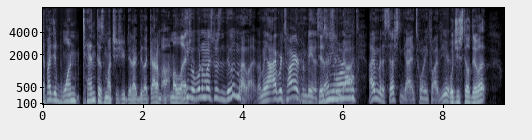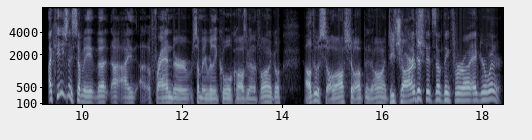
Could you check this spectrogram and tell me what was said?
if I did one tenth as much as you did, I'd be like, God, I'm, I'm a Yeah, legend. but what am I supposed to do with my life? I mean, I retired from being a Disney session guy. World? I haven't been a session guy in 25 years. Would you still do it? Occasionally somebody that I a friend or somebody really cool calls me on the phone. I go, I'll do a solo. I'll show up. You know, I just, Do you charge? I just did something for uh, Edgar Winter.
